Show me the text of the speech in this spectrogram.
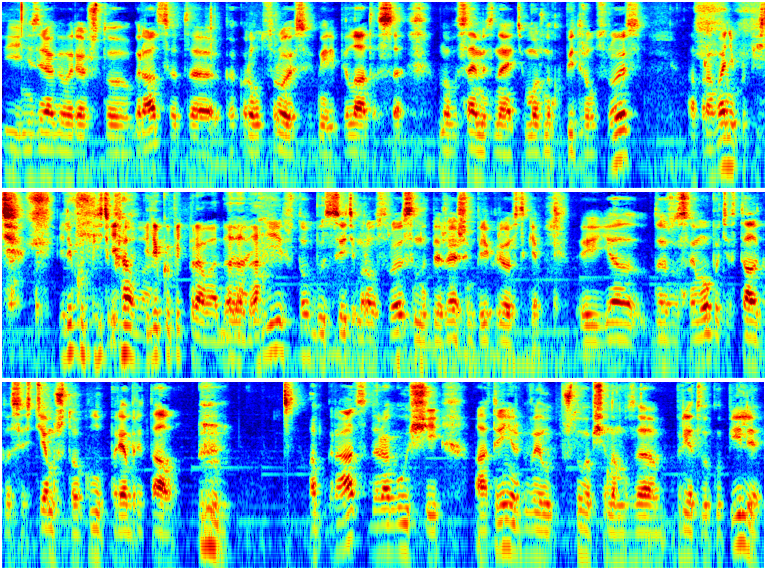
И не зря говорят, что Грац это как Rolls-Royce в мире Пилатеса. Но вы сами знаете, можно купить Rolls-Royce, а права не купить. Или купить права. Или купить права, да-да-да. И что будет с этим Rolls-Royce на ближайшем перекрестке. И я даже в своем опыте сталкивался с тем, что клуб приобретал Грац дорогущий, а тренер говорил, что вообще нам за бред вы купили,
